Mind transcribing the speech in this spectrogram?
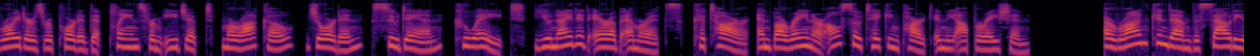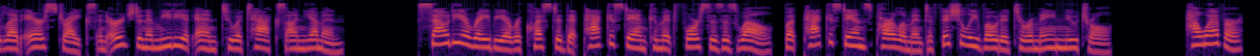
Reuters reported that planes from Egypt, Morocco, Jordan, Sudan, Kuwait, United Arab Emirates, Qatar, and Bahrain are also taking part in the operation. Iran condemned the Saudi-led airstrikes and urged an immediate end to attacks on Yemen. Saudi Arabia requested that Pakistan commit forces as well, but Pakistan's parliament officially voted to remain neutral. However,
